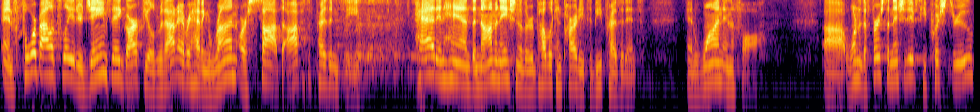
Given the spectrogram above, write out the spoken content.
And four ballots later, James A. Garfield, without ever having run or sought the office of presidency, had in hand the nomination of the Republican Party to be president and won in the fall. Uh, one of the first initiatives he pushed through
